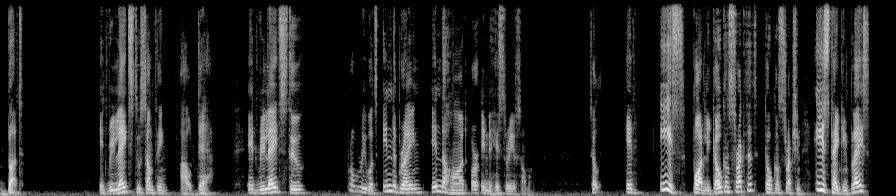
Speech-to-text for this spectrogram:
but it relates to something out there. It relates to probably what's in the brain, in the heart, or in the history of someone. So it is partly co constructed, co construction is taking place,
